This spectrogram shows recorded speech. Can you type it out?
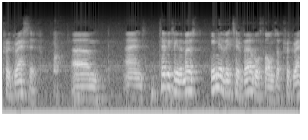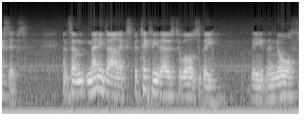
progressive. Um, and typically, the most innovative verbal forms are progressives. And so many dialects, particularly those towards the the, the north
